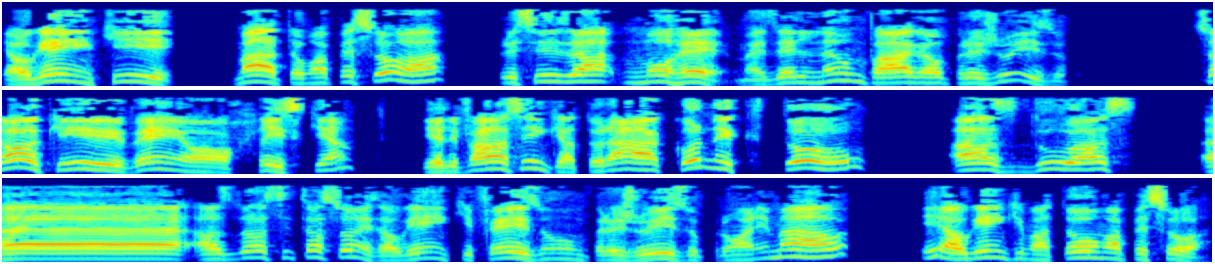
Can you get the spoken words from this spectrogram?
E alguém que mata uma pessoa, precisa morrer, mas ele não paga o prejuízo. Só que vem o Hiskia, e ele fala assim, que a Torá conectou as duas uh, as duas situações. Alguém que fez um prejuízo para um animal e alguém que matou uma pessoa.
